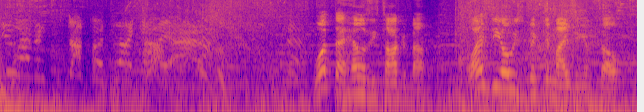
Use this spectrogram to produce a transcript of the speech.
You haven't suffered like I have! What the hell is he talking about? Why is he always victimizing himself?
